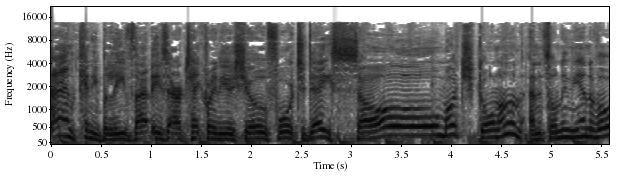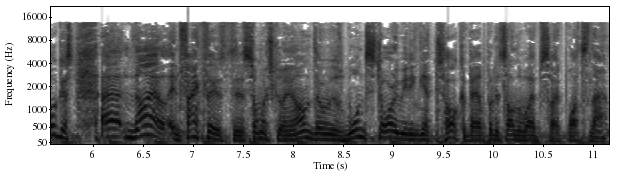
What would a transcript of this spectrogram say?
And can you believe that is our tech radio show for today? So much going on, and it's only the end of August. Uh, Niall, in fact, there's, there's so much going on. There was one story we didn't get to talk about, but it's on the website. What's that?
